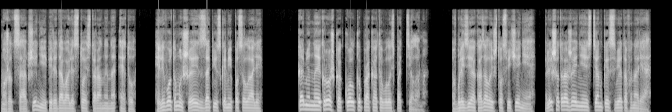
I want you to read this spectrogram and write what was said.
Может, сообщения передавали с той стороны на эту? Или вот мышей с записками посылали? Каменная крошка колко прокатывалась под телом. Вблизи оказалось, что свечение — лишь отражение стенкой света фонаря.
